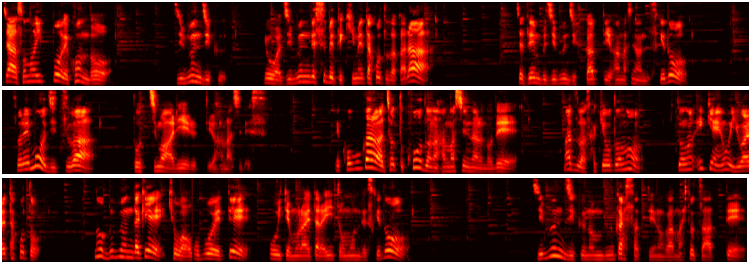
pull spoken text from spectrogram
じゃあその一方で今度、自分軸。要は自分で全て決めたことだから、じゃあ全部自分軸かっていう話なんですけど、それも実はどっちもあり得るっていう話です。で、ここからはちょっと高度な話になるので、まずは先ほどの人の意見を言われたことの部分だけ今日は覚えておいてもらえたらいいと思うんですけど、自分軸の難しさっていうのがま一つあって、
